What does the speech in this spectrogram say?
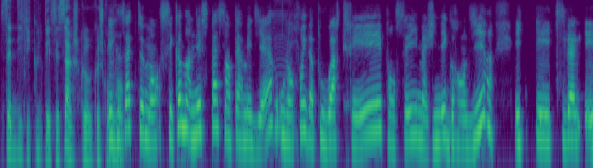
cette difficulté. C'est ça que je, que je comprends. Exactement. C'est comme un espace intermédiaire où l'enfant il va pouvoir créer, penser, imaginer, grandir et, et, qui va, et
